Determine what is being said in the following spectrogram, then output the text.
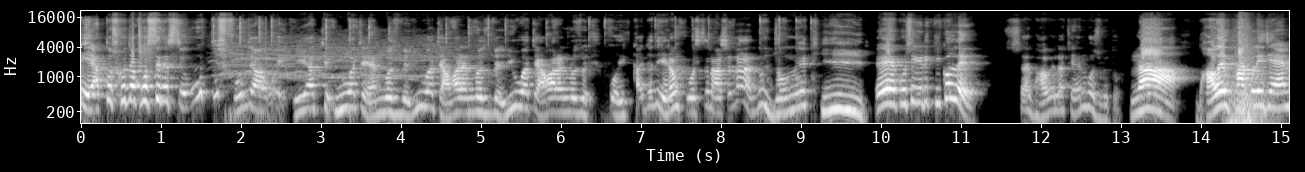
ওই এত সোজা কোশ্চেন এসছে। ও কি সোজা? ওই এ আছে ইউ আছে অ্যান বসবে ইউ আছে আবার অ্যান বসবে ইউ আছে আবার অ্যান বসবে। পরীক্ষায় যদি এরকম কোশ্চেন আসে না একদম জমিয়ে ক্ষীর। এ কৌশিক এটা কি করলে? স্যার ভাবেল আছে অ্যান বসবে তো। না ভাওয়েল থাকলেই যে অ্যান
